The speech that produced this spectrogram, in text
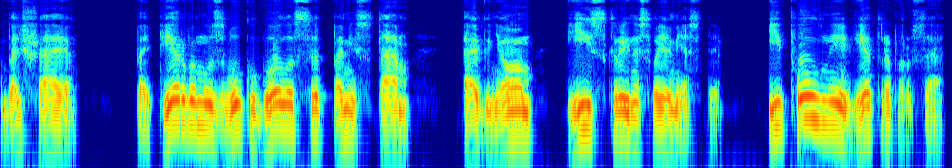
большая. По первому звуку голоса по местам, огнем, искрой на свое место. И полные ветра паруса.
